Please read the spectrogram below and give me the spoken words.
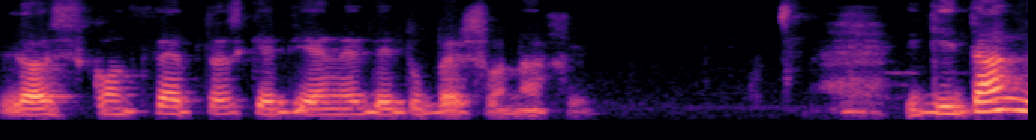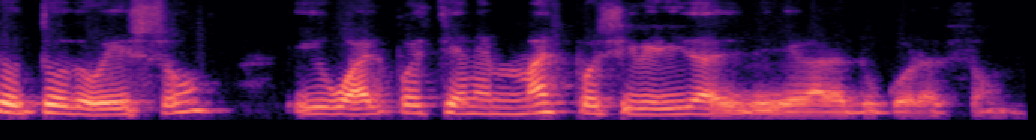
los conceptos que tienes de tu personaje. Y quitando todo eso, igual pues tienes más posibilidades de llegar a tu corazón.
